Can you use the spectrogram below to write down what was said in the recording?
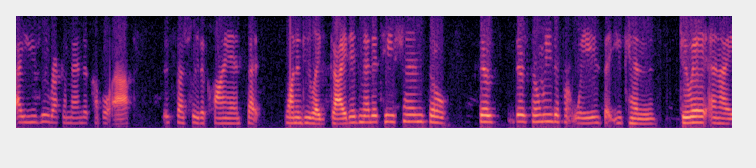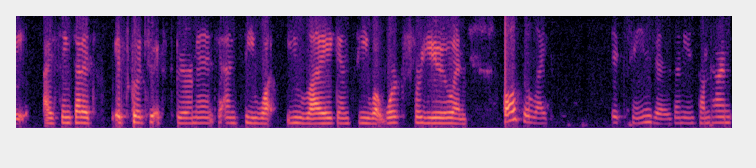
I usually recommend a couple apps, especially to clients that want to do like guided meditation. So there's there's so many different ways that you can do it, and I I think that it's it's good to experiment and see what you like and see what works for you, and also like it changes. I mean, sometimes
